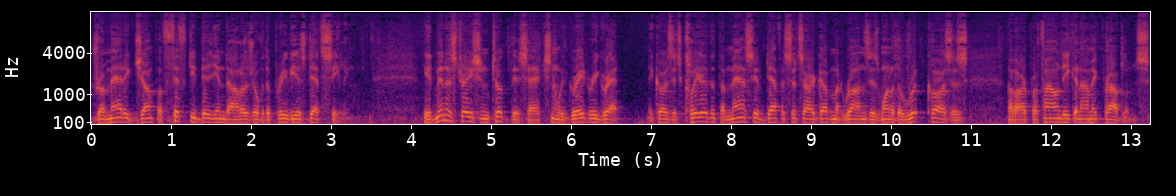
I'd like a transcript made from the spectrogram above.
dramatic jump of $50 billion over the previous debt ceiling. The administration took this action with great regret because it's clear that the massive deficits our government runs is one of the root causes of our profound economic problems.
